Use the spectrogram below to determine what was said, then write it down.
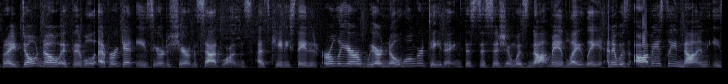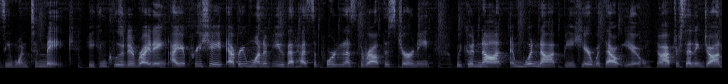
But I don't know if it will ever get easier to share the sad ones. As Katie stated earlier, we are no longer dating. This decision was not made lightly, and it was obviously not an easy one to make. He concluded writing, I appreciate every one of you that has supported us throughout this journey. We could not and would not be here without you. Now, after sending John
